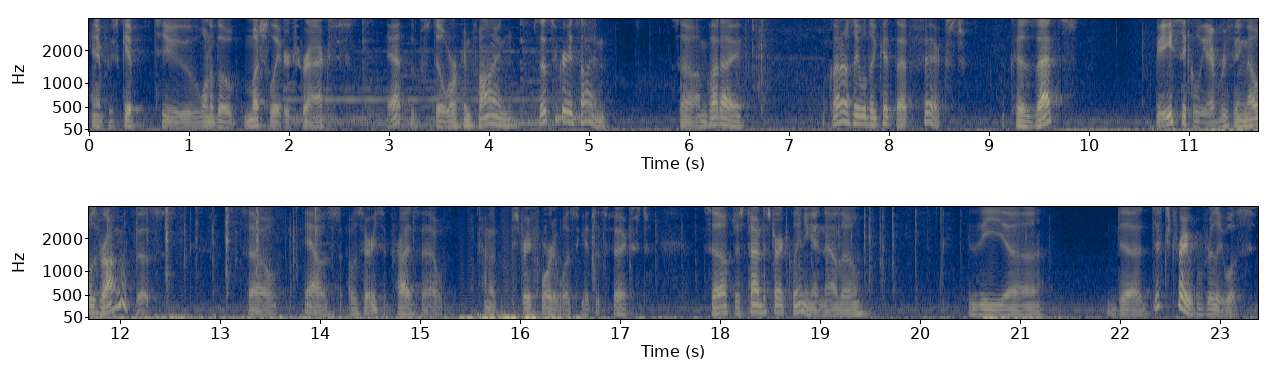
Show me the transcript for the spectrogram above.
And if we skip to one of the much later tracks, yeah, it's still working fine. So that's a great sign. So I'm glad I, I'm glad I was able to get that fixed, because that's basically everything that was wrong with this. So yeah, I was I was very surprised at how kind of straightforward it was to get this fixed. So just time to start cleaning it now though. The uh, the disk tray really was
